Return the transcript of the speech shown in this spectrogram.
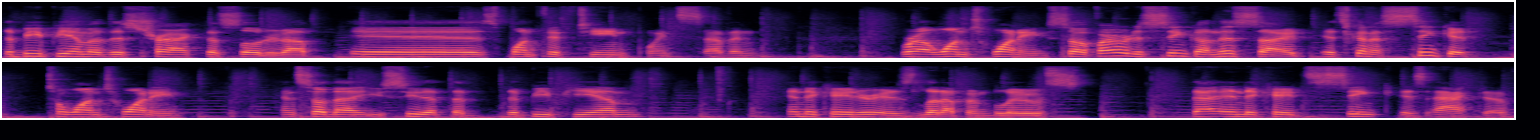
the BPM of this track that's loaded up is 115.7 we're at 120. So if I were to sync on this side, it's gonna sync it to 120. And so that you see that the, the BPM indicator is lit up in blue. That indicates sync is active.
